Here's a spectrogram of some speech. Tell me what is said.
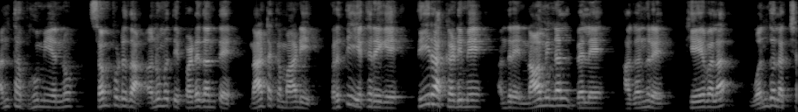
ಅಂಥ ಭೂಮಿಯನ್ನು ಸಂಪುಟದ ಅನುಮತಿ ಪಡೆದಂತೆ ನಾಟಕ ಮಾಡಿ ಪ್ರತಿ ಎಕರೆಗೆ ತೀರಾ ಕಡಿಮೆ ಅಂದ್ರೆ ನಾಮಿನಲ್ ಬೆಲೆ ಹಾಗಂದ್ರೆ ಕೇವಲ ಒಂದು ಲಕ್ಷ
